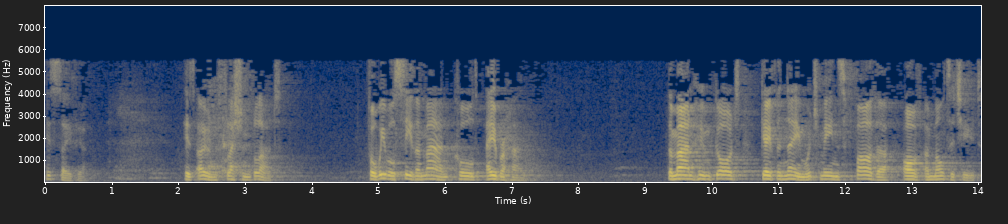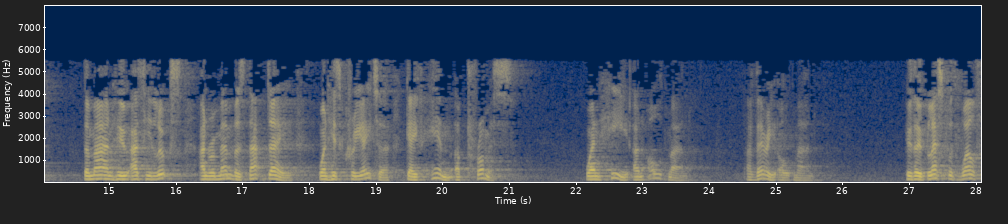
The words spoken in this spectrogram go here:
his Saviour his own flesh and blood. For we will see the man called Abraham, the man whom God gave the name which means father of a multitude, the man who, as he looks and remembers that day when his Creator gave him a promise, when he, an old man, a very old man, who, though blessed with wealth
